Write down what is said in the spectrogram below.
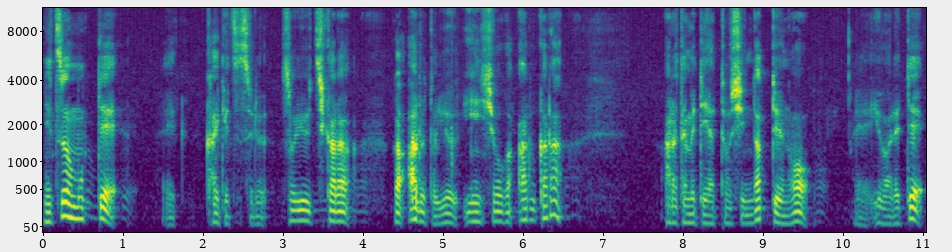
熱を持って、え、解決するそういう力があるという印象があるから改めてやってほしいんだっていうのを、え、言われて、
